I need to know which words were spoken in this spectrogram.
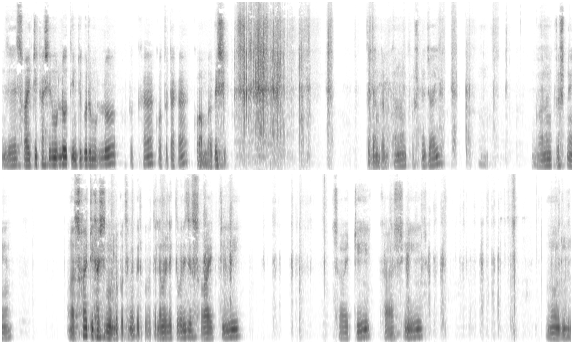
যে ছয়টি খাসির মূল্য, তিনটি গরুর মূল্য অপেক্ষা কত টাকা কম বা বেশি? তাহলে আমরা ঘ নং প্রশ্নে যাই। ঘ নং প্রশ্নে আমরা ছয়টি খাসির মূল্য প্রথমে বের করব। তাহলে আমরা লিখতে পারি যে ছয়টি ছয়টি খাসির মূল্য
